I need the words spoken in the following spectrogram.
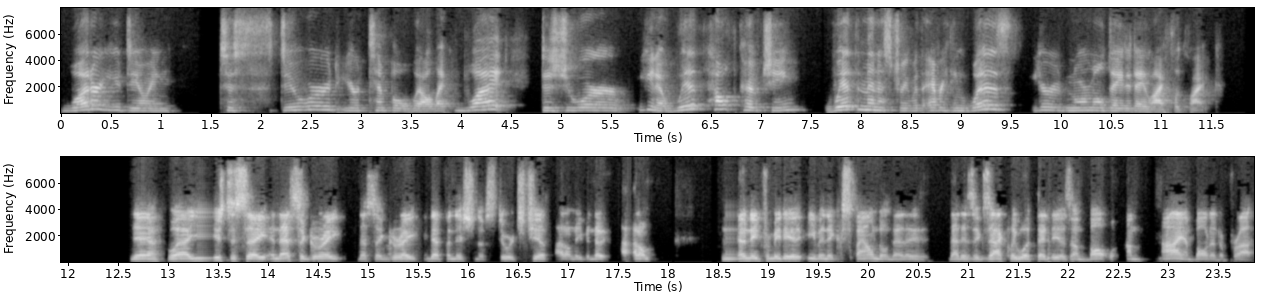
what are you doing to steward your temple well? Like, what does your, you know, with health coaching, with ministry, with everything, what does your normal day to day life look like? Yeah, well, I used to say, and that's a great, that's a great definition of stewardship. I don't even know, I don't, no need for me to even expound on that. That is exactly what that is. I'm bought, I'm, I am bought at a price.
